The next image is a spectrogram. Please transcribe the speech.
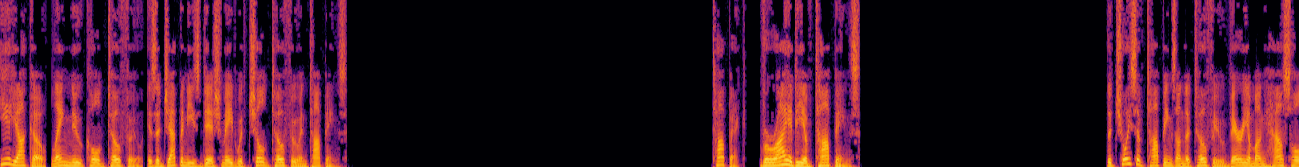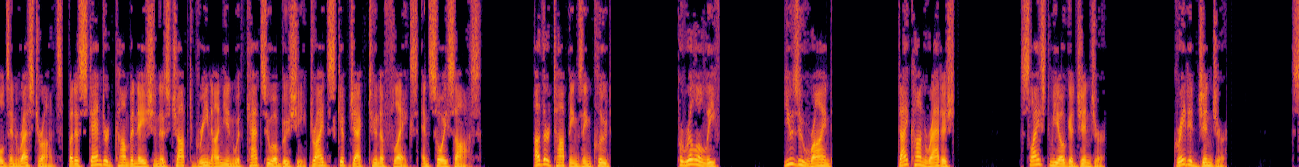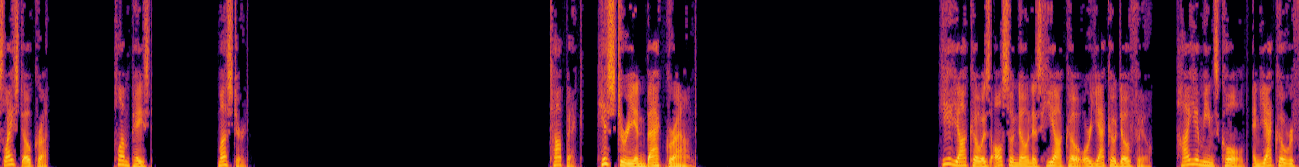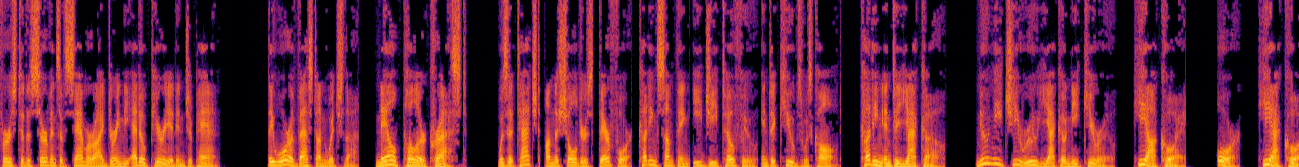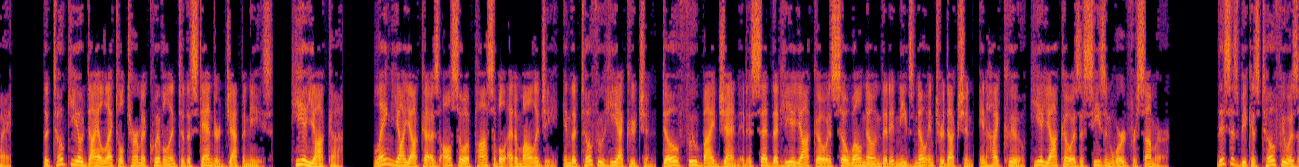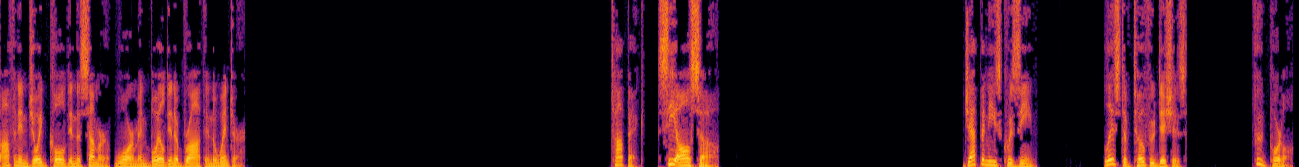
Hiyayako, lang nu cold tofu is a Japanese dish made with chilled tofu and toppings. Variety of toppings The choice of toppings on the tofu vary among households and restaurants, but a standard combination is chopped green onion with katsuobushi dried skipjack tuna flakes and soy sauce. Other toppings include Perilla leaf Yuzu rind Daikon radish Sliced myoga ginger Grated ginger Sliced okra Plum paste Mustard History and background Hiyayako is also known as hiyako or yako dofu. Haya means cold, and yako refers to the servants of samurai during the Edo period in Japan. They wore a vest on which the nail puller crest was attached, on the shoulders, therefore, cutting something e.g. tofu into cubes was called cutting into yako. Nu ni chi-ru yako ni kiru hiakoi, or hiakoi, the Tokyo dialectal term equivalent to the standard Japanese hiyayaka. Lang yayaka is also a possible etymology. In the tofu hyakuchin, do fu bai gen, it is said that hiyayako is so well known that it needs no introduction. In haiku, hiyayako is a season word for summer. This is because tofu is often enjoyed cold in the summer, warm and boiled in a broth in the winter. See also Japanese cuisine List of tofu dishes. Food portal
